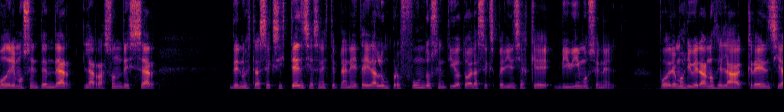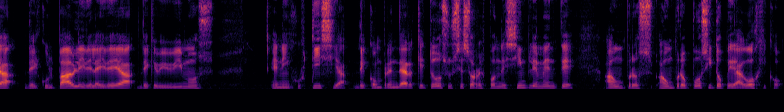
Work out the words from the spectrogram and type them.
podremos entender la razón de ser de nuestras existencias en este planeta y darle un profundo sentido a todas las experiencias que vivimos en él. Podremos liberarnos de la creencia del culpable y de la idea de que vivimos en injusticia, de comprender que todo suceso responde simplemente a un, a un propósito pedagógico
